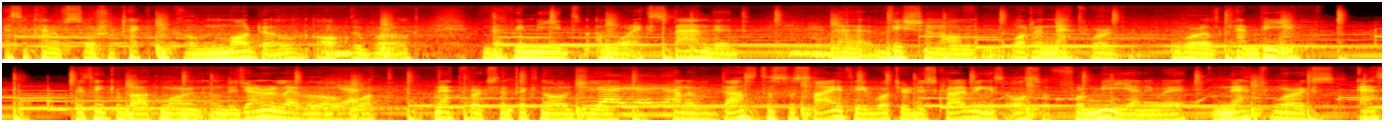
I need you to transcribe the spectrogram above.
as a kind of social technical model of the world, that we need a more expanded uh, vision on what a network world can be. We think about more on the general level of Yeah. what networks and technology Yeah, yeah, yeah. kind of does to society. What you're describing is also, for me anyway, networks as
